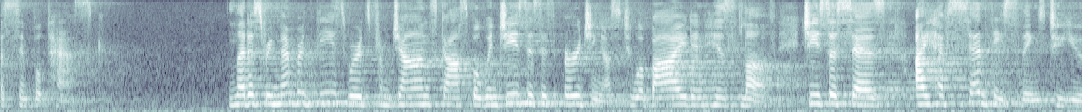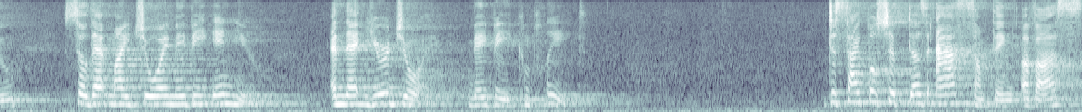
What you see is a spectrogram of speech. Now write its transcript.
a simple task. Let us remember these words from John's gospel when Jesus is urging us to abide in his love. Jesus says, I have said these things to you so that my joy may be in you and that your joy may be complete. Discipleship does ask something of us,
